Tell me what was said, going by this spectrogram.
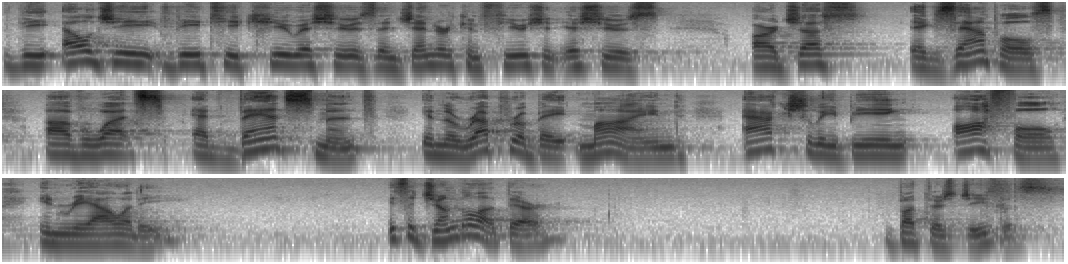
the LGBTQ issues and gender confusion issues are just examples of what's advancement in the reprobate mind actually being awful in reality. It's a jungle out there, but there's Jesus.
